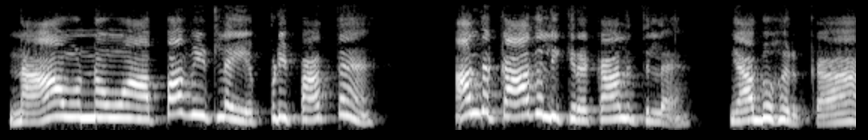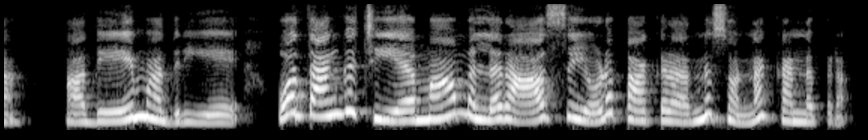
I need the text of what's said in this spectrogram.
நான் உன்னை உன் அப்பா வீட்டுல எப்படி பார்த்தேன்? அந்த காதலிக்கிற காலத்துல ஞாபகம் இருக்கா? அதே மாதிரியே உன் தங்கச்சிய மாமல்லர் ஆசையோட பாக்குறாருன்னு சொன்னா கண்ணப்புறான்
